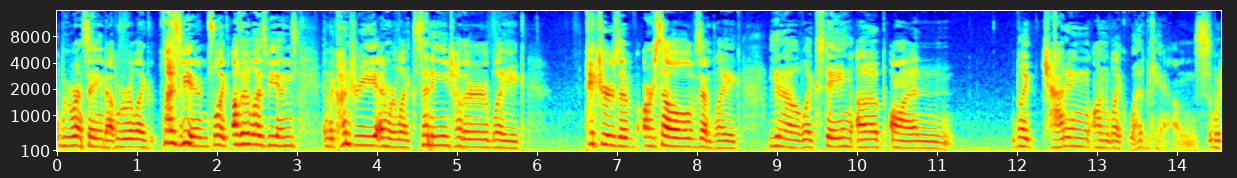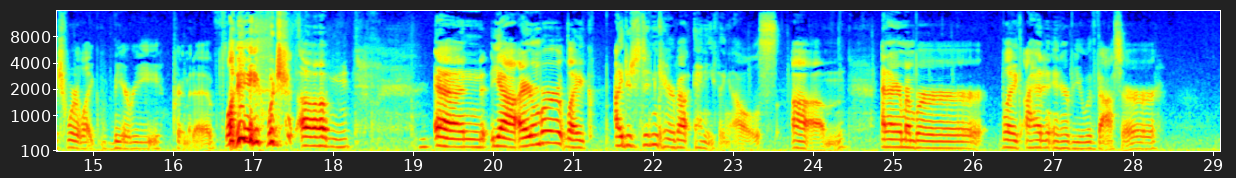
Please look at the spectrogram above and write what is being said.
we weren't saying that. We were like lesbians, like other lesbians in the country, and we're like sending each other like pictures of ourselves and like you know like staying up on like chatting on like webcams which were like very primitive like which um and yeah i remember like i just didn't care about anything else um and i remember like i had an interview with vassar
